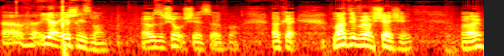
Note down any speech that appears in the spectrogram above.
Uh, yeah, Yesh Zman. That was a short shit so far. Okay, Mativ Rav Sheshet, right?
